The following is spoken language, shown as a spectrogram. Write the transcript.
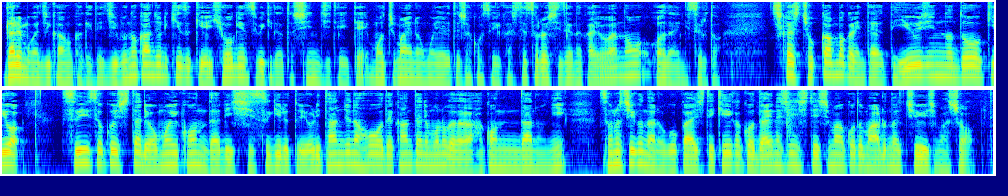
誰もが時間をかけて自分の感情に気づき表現すべきだと信じていて、持ち前の思いやりと社交性を生かしてそれを自然な会話の話題にすると。しかし直感ばかりに頼って友人の動機を推測したり思い込んだりしすぎるとより単純な方法で簡単に物事が運んだのにそのシグナルを誤解して計画を台無しにしてしまうこともあるので注意しましょう。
